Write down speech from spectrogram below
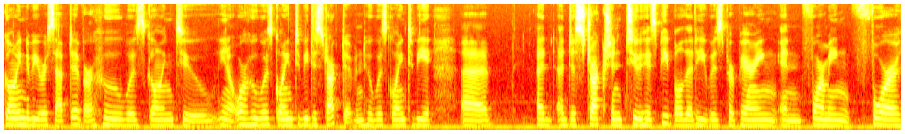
going to be receptive or who was going to, you know, or who was going to be destructive and who was going to be uh, a, a destruction to his people that he was preparing and forming for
